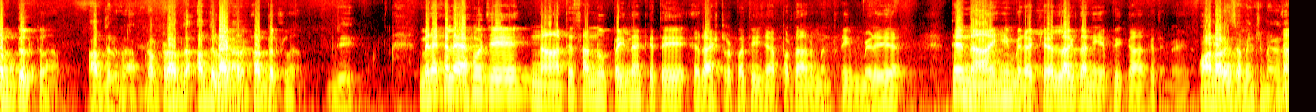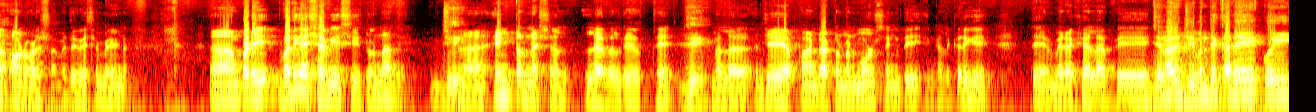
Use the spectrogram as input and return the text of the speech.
ਅਬਦੁਲ ਕਲਾਮ। Abdul Kalam doctor Abdul Abdul doctor Kalam. ਅਬਦੁਲ ਕਲਾਮ। ਜੀ। ਮੇਰਾ ਖਿਆਲ ਇਹੋ ਜੇ ਨਾਂ ਤੇ ਸਾਨੂੰ ਪਹਿਲਾਂ ਕਿਤੇ ਰਾਸ਼ਟਰਪਤੀ ਜਾਂ ਪ੍ਰਧਾਨ ਮੰਤਰੀ ਮਿਲੇ ਆ। ਤੇ ਨਾ ਹੀ ਮੇਰਾ ਖਿਆਲ ਲੱਗਦਾ ਨਹੀਂ ਹੈ ਵੀ ਗਾਂ ਕਿਤੇ ਮਿਲਣ। ਆਉਣ ਵਾਲੇ ਸਮੇਂ 'ਚ ਮਿਲਣੀ। ਆਉਣ ਵਾਲੇ ਸਮੇਂ ਦੇ ਵਿੱਚ ਮਿਲਣ। ਬੜੀ ਵਧੀਆ ਛਵੀ ਸੀ ਦੋਨਾਂ ਦੀ। ਜੀ। ਇੰਟਰਨੈਸ਼ਨਲ ਲੈਵਲ ਦੇ ਉੱਤੇ। ਜੀ। ਮਤਲਬ ਜੇ ਆਪਾਂ ਡਾਕਟਰ ਮਨਮੋਹਨ ਸਿੰਘ ਦੀ ਗੱਲ ਕਰੀਏ ਤੇ ਮੇਰਾ ਖਿਆਲ ਆ ਵੀ ਜਿਨ੍ਹਾਂ ਦੇ ਜੀਵਨ ਤੇ ਕਦੇ ਕੋਈ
